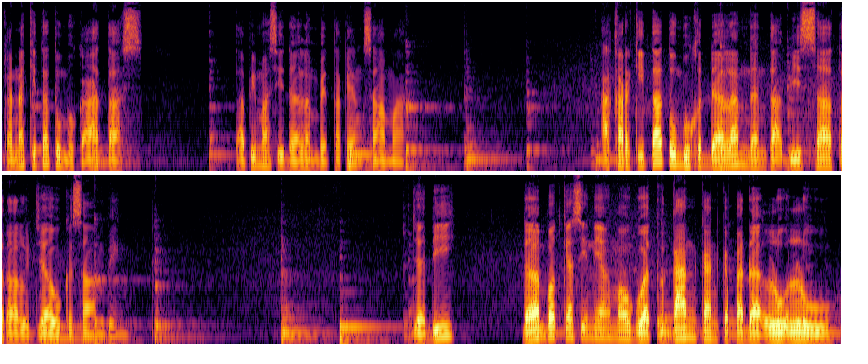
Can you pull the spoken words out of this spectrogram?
Karena kita tumbuh ke atas, tapi masih dalam petak yang sama. Akar kita tumbuh ke dalam dan tak bisa terlalu jauh ke samping. Jadi, dalam podcast ini yang mau gue tekankan kepada lu-lu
